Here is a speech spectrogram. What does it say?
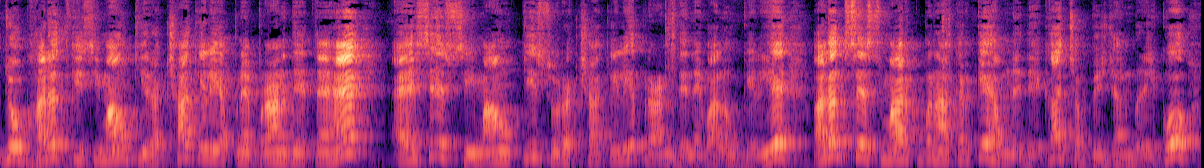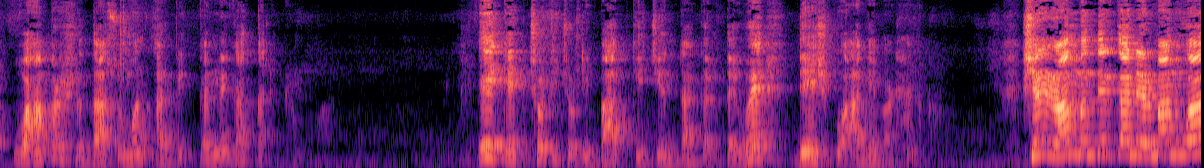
जो भारत की सीमाओं की रक्षा के लिए अपने प्राण देते हैं ऐसे सीमाओं की सुरक्षा के लिए, प्राण देने वालों के लिए अलग से स्मारक बना करके हमने देखा 26 जनवरी को वहाँ पर श्रद्धा सुमन अर्पित करने का कार्यक्रम हुआ। एक एक छोटी छोटी बात की चिंता करते हुए देश को आगे बढ़ाना। श्री राम मंदिर का निर्माण हुआ।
